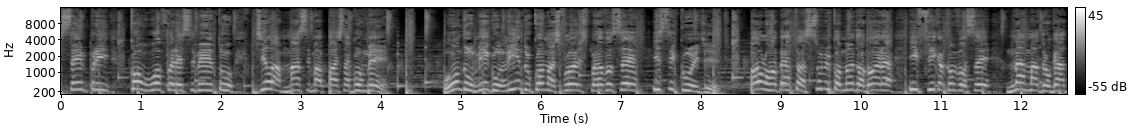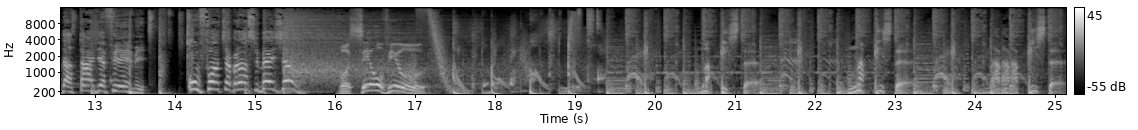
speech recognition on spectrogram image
sempre com o oferecimento de La Máxima Pasta Gourmet. Um domingo lindo como as flores para você e se cuide. Paulo Roberto assume o comando agora e fica com você na madrugada da tarde FM. Um forte abraço e beijão! Você ouviu? Na pista. Na pista. Na, na pista.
